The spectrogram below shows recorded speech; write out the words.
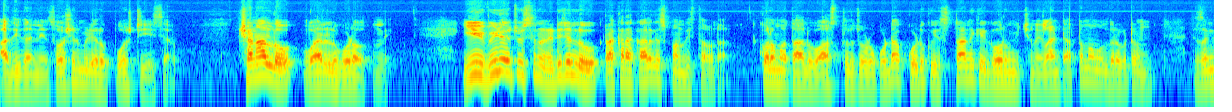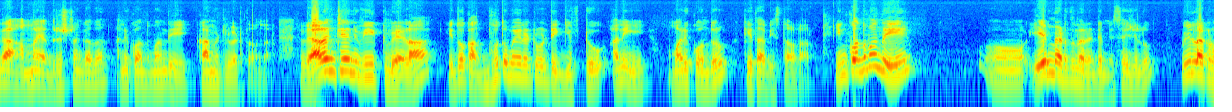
అది దాన్ని సోషల్ మీడియాలో పోస్ట్ చేశారు. క్షణాల్లో వైరల్ కూడా అవుతుంది. ఈ వీడియో చూసిన నెటిజన్లు రకరకాలుగా స్పందిస్తూ ఉన్నారు. కులమతాలు ఆస్తులు చూడకుండా కొడుకు ఇష్టానికి గౌరవం ఇచ్చిన ఇలాంటి అత్తమామలు దొరకటం నిజంగా అమ్మాయి అదృష్టం కదా అని కొంతమంది కామెంట్లు పెడుతూ ఉన్నారు. వ్యాలంటైన్ వీక్ వేళ ఇదొక అద్భుతమైనటువంటి గిఫ్ట్ అని మరికొందరు కితాబిస్తూ ఉన్నారు. ఇంకొంతమంది ఏం పెడుతున్నారంటే మెసేజ్లు? వీళ్ళు అక్కడ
